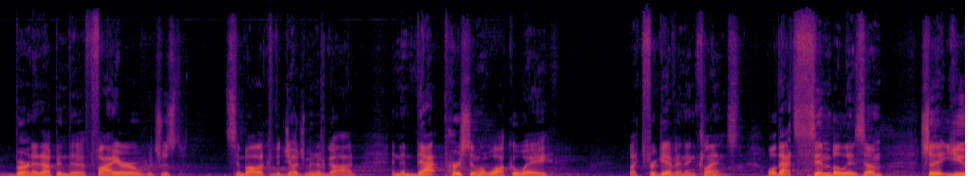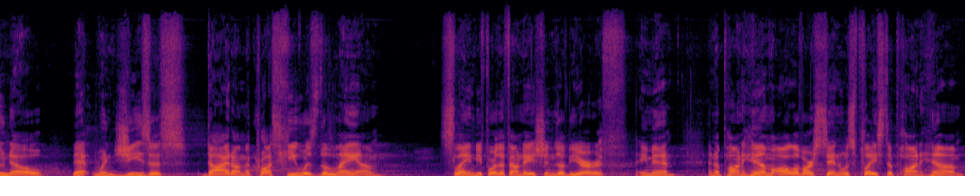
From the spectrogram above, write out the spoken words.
burn it up in the fire, which was symbolic of the judgment of God. And then that person would walk away like forgiven and cleansed. Well, that's symbolism so that you know that when Jesus died on the cross, he was the lamb slain before the foundations of the earth. Amen. And upon him, all of our sin was placed upon him.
